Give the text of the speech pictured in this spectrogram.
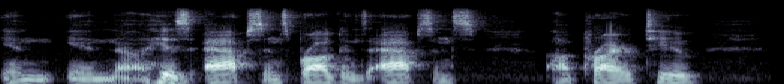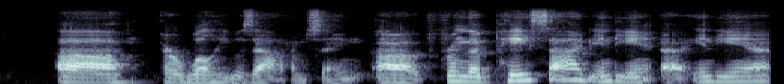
in in uh, his absence, Brogdon's absence, uh, prior to uh, or well, he was out. I'm saying from the pay side, Indiana, Indiana.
